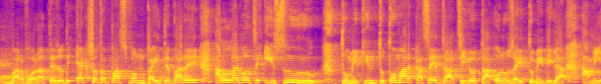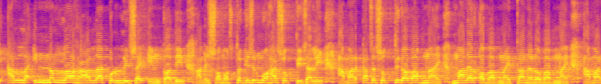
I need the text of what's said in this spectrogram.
একবার ভরাতে যদি একশত পাঁচ মন পাইতে পারে, আল্লাহ বলছে ইসুফ তুমি কিন্তু তোমার কাছে যা ছিল তা অনুযায়ী তুমি দিলা। আমি আল্লাহ ইন্নাল্লাহ আল্লাহ কুল্লি শাইইন কাদির। আমি সমস্ত কিছুর মহাশক্তিশালী। আমার কাছে শক্তির অভাব নাই, মালের অভাব নাই, ত্রাণের অভাব নাই। আমার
